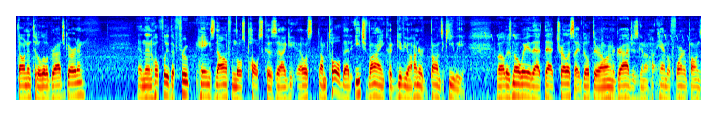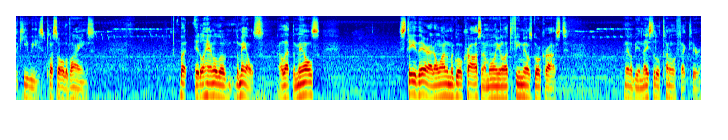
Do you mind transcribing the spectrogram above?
down into the little garage garden and then hopefully the fruit hangs down from those posts because I, I, was I'm told that each vine could give you 100 pounds of kiwi well there's no way that that trellis I built there along the garage is going to handle 400 pounds of kiwis plus all the vines. But it'll handle the, the males. I'll let the males stay there. I don't want them to go across and I'm only going to let the females go across. That'll be a nice little tunnel effect here.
